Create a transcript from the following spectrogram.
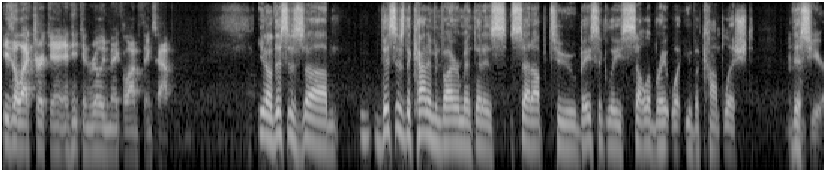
he's electric and, and he can really make a lot of things happen you know, this is um, this is the kind of environment that is set up to basically celebrate what you've accomplished mm-hmm. this year.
